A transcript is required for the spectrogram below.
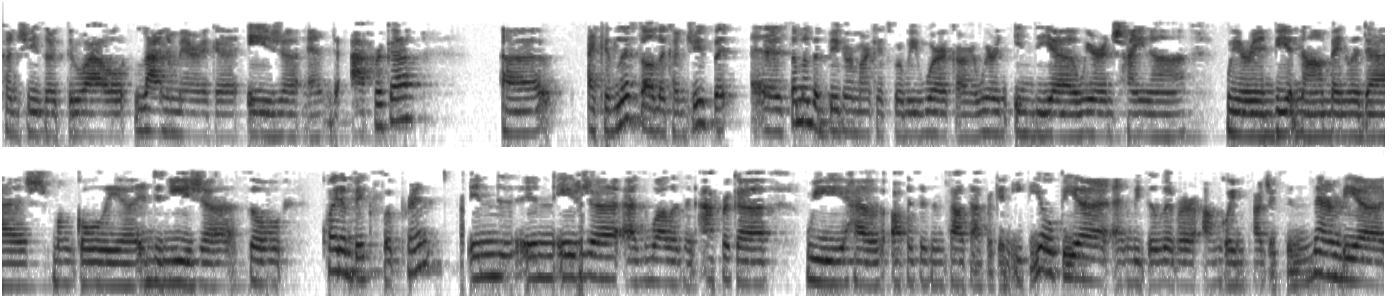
countries are throughout Latin America, Asia, and Africa. Uh, I could list all the countries, but uh, some of the bigger markets where we work are we're in India, we're in China, we're in Vietnam, Bangladesh, Mongolia, Indonesia. So quite a big footprint in in Asia as well as in Africa. We have offices in South Africa and Ethiopia, and we deliver ongoing projects in Zambia,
